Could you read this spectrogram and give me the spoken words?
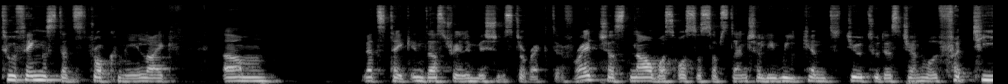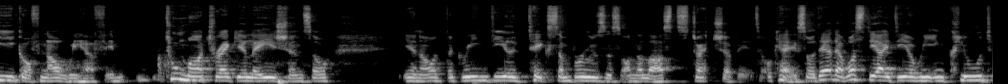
two things that struck me, like. Um, let's take industrial emissions directive right just now was also substantially weakened due to this general fatigue of now we have too much regulation so you know, the Green Deal takes some bruises on the last stretch a bit. Okay, so there, that was the idea we include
